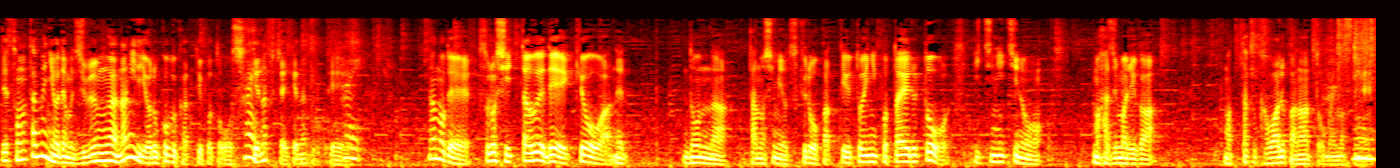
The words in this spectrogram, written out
でそのためにはでも自分が何で喜ぶかっていうことを知ってなくちゃいけなくて、はい。なのでそれを知った上で今日はねどんな楽しみを作ろうかっていう問いに答えると一日の、まあ、始まりが全く変わるかなと思いますね。ね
